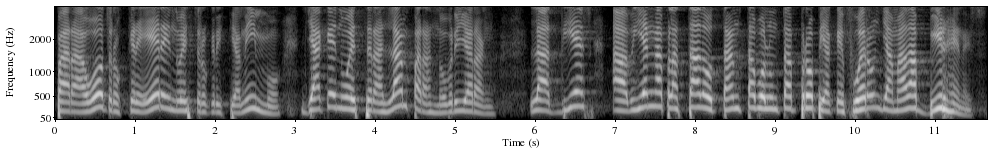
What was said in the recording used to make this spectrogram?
para otros creer en nuestro cristianismo, ya que nuestras lámparas no brillarán. Las diez habían aplastado tanta voluntad propia que fueron llamadas vírgenes.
